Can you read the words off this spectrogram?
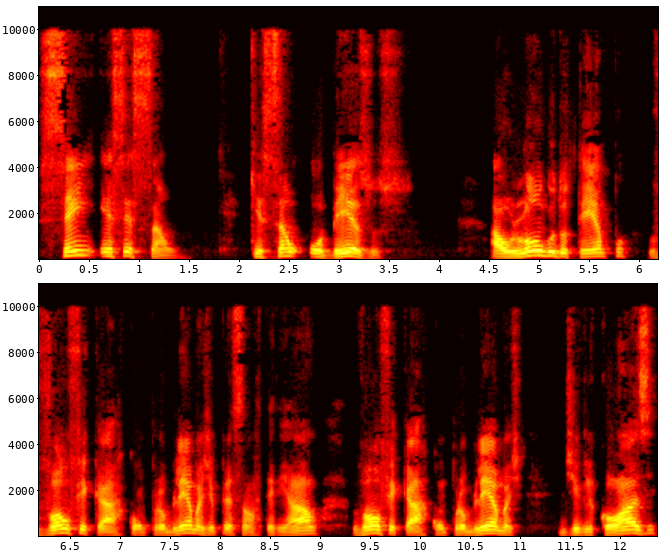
sem exceção, que são obesos, ao longo do tempo vão ficar com problemas de pressão arterial, vão ficar com problemas de glicose,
